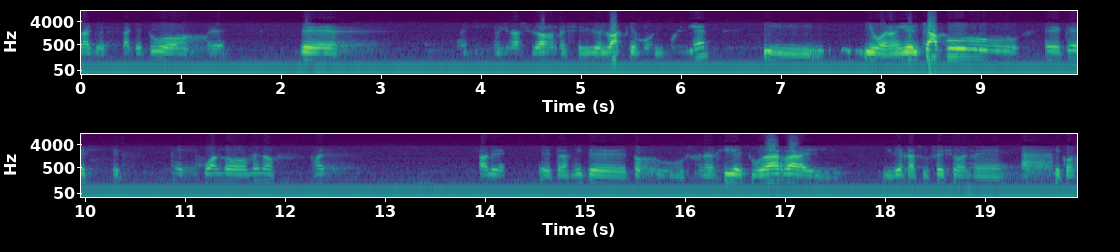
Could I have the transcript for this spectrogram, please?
la que la que tuvo eh, de, una ciudad donde se vive el básquet muy muy bien y, y bueno y el Chapu eh, que es jugando menos sale eh, transmite toda su, energía y su garra y, deja su sello en eh, con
